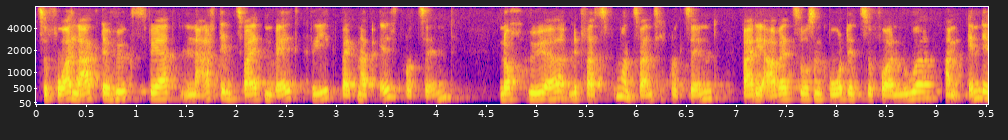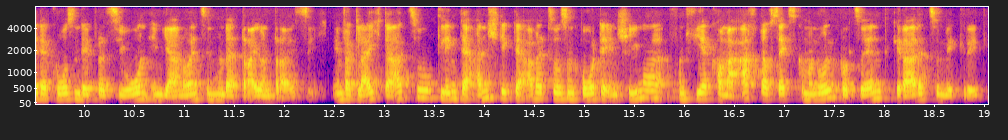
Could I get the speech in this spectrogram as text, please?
Zuvor lag der Höchstwert nach dem Zweiten Weltkrieg bei knapp 11 Prozent. Noch höher, mit fast 25 Prozent, war die Arbeitslosenquote zuvor nur am Ende der großen Depression im Jahr 1933. Im Vergleich dazu klingt der Anstieg der Arbeitslosenquote in China von 4,8 auf 6,0 Prozent geradezu mickrig.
